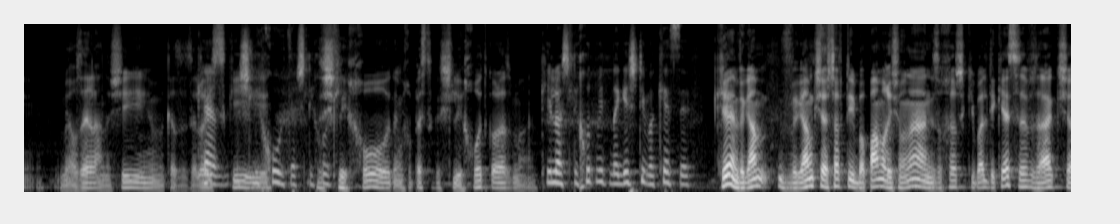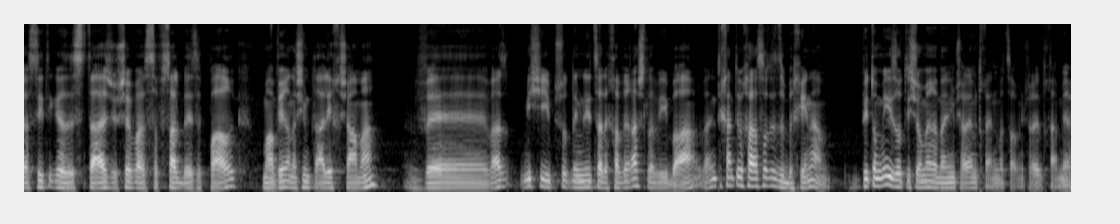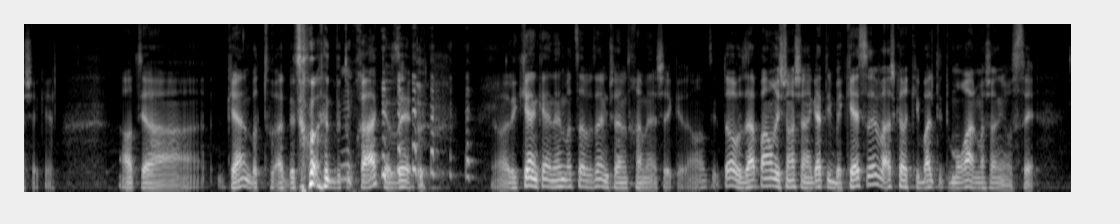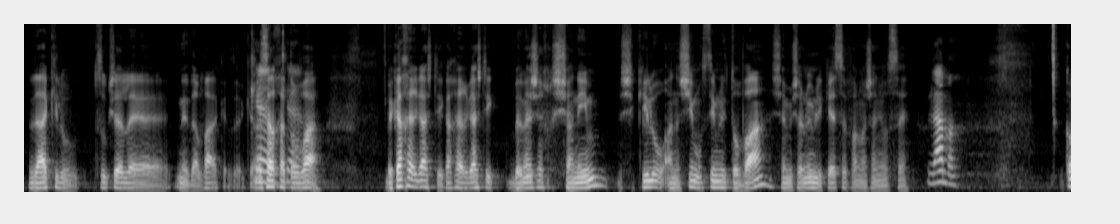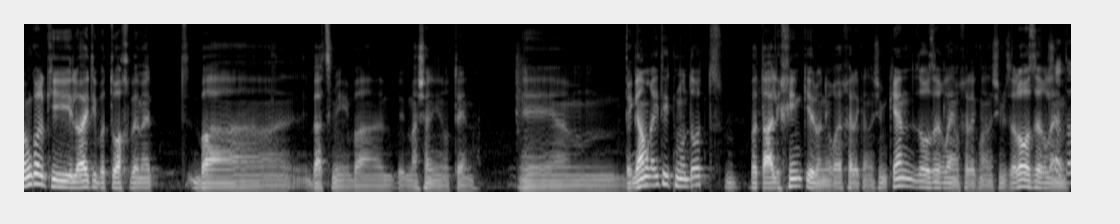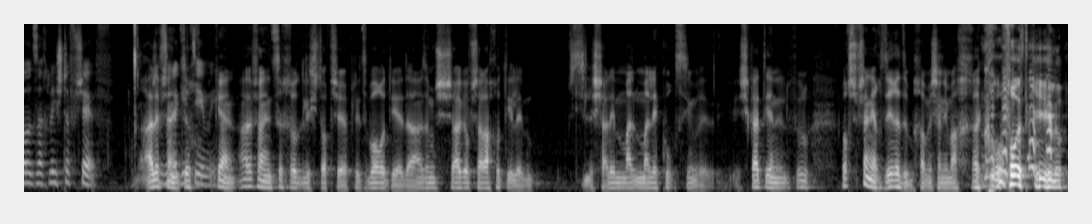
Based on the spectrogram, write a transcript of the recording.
עוזר לאנשים, כזה, זה לא כן, עסקי. השליחות, השליחות. זה שליחות, אני מחפש את השליחות כל הזמן. כאילו השליחות מתנגשת עם הכסף. כן, וגם, וגם כשישבתי בפעם הראשונה, אני זוכר שקיבלתי כסף, זה היה כשעשיתי כזה סטאז', יושב על ספסל באיזה פארק, מעביר אנשים תהליך שמה, ו... ואז מישהי פשוט המליצה לחברה שלה והיא באה, ואני תכננתי בכלל לעשות את זה בחינם. פתאום היא זאתי שאומרת, אני משלמת לך, אין מצב, אני משלמת לך 100 שקל. אמרתי לה, כן, את בטוח- את בטוחה? כזה. אמר לי, כן, כן, אין מצב בזה, אני משלם לך 100 שקל. אמרתי, טוב, זו הפעם הראשונה שנגעתי בכסף, ואשכרה קיבלתי תמורה על מה שאני עושה. זה היה כאילו סוג של אה, נדבה כזה, כי אני עושה לך כן. טובה. וככה הרגשתי, ככה הרגשתי במשך שנים, שכאילו אנשים עושים לי טובה, שהם משלמים לי כסף על מה שאני עושה. למה? קודם כל, כי לא הייתי בטוח באמת ב... בעצמי, ב... במה שאני נותן. אמ, וגם ראיתי תנודות בתהליכים, כאילו, אני רואה חלק מהאנשים כן, זה עוזר להם, חלק מהאנשים זה לא עוזר להם. שאתה עוד צריך להשתפשף. א', שאני צריך. כן, א', שאני צריך עוד להשתפשף, לצבור עוד ידע, זה מה שאגב שלח אותי לשלם מלא, מלא קורסים, והשקעתי, אני אפילו, לא חושב שאני אחזיר את זה בחמש שנים הקרובות, כאילו.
